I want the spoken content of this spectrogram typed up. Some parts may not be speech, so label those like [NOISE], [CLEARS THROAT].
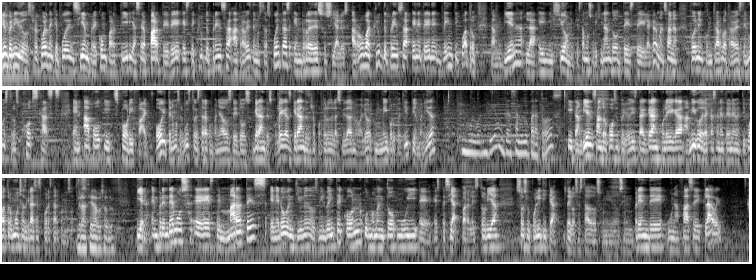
Bienvenidos, recuerden que pueden siempre compartir y hacer parte de este club de prensa a través de nuestras cuentas en redes sociales, arroba club de prensa NTN24. También la emisión que estamos originando desde la Gran Manzana pueden encontrarlo a través de nuestros podcasts en Apple y Spotify. Hoy tenemos el gusto de estar acompañados de dos grandes colegas, grandes reporteros de la ciudad de Nueva York, Maybor Petit, bienvenida. Muy buenos días, un gran saludo para todos. Y también Sandro Pozzi, periodista, gran colega, amigo de la casa NTN24. Muchas gracias por estar con nosotros. Gracias a vosotros. Bien, emprendemos eh, este martes, enero 21 de 2020, con un momento muy eh, especial para la historia sociopolítica de los Estados Unidos. Emprende una fase clave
